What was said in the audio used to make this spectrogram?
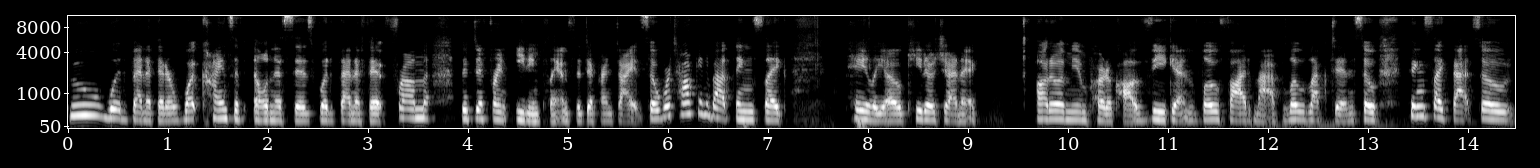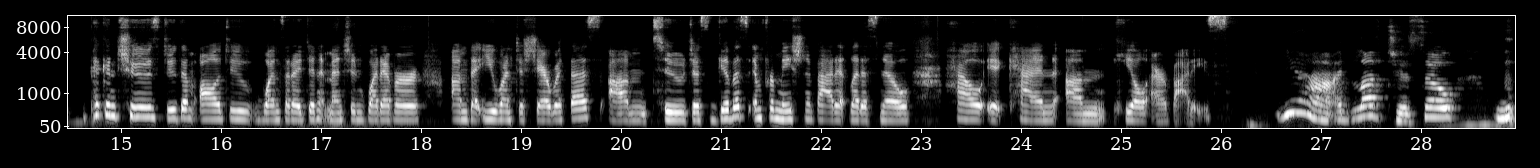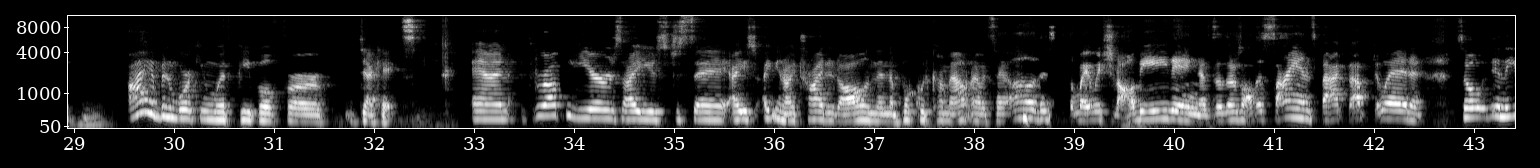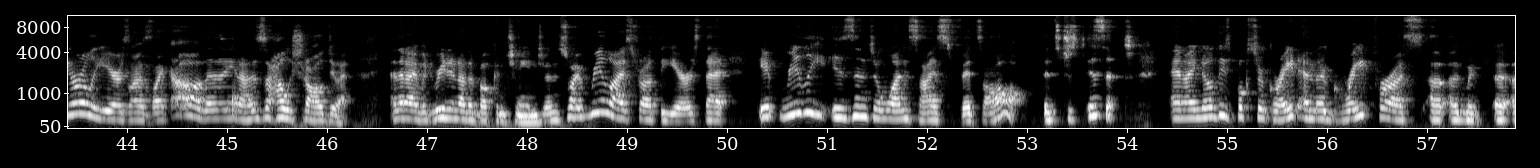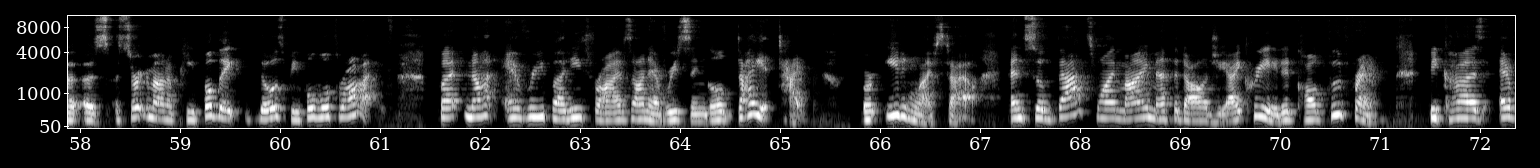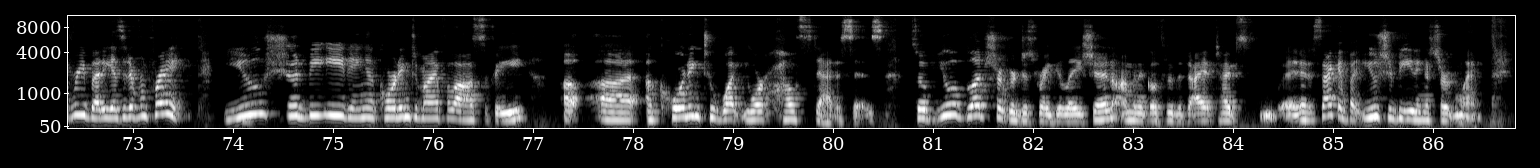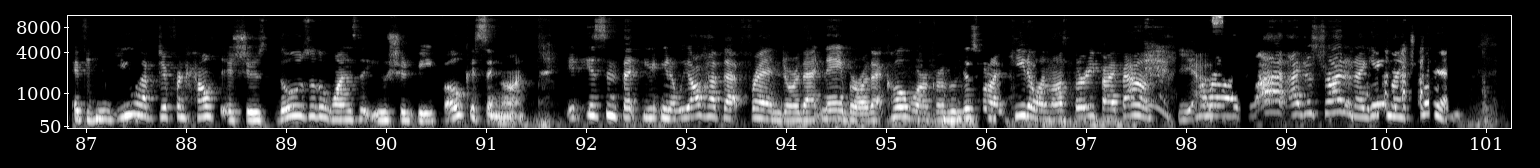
who would benefit or what kinds of illnesses would benefit from the different eating plans, the different diets. So we're talking about things like paleo, ketogenic, autoimmune protocol, vegan, low FODMAP, low lectin. So things like that. So pick and choose, do them all, do ones that I didn't mention, whatever um, that you want to share with us um, to just give us information about it. Let us know how it can um, heal our bodies. Yeah, I'd love to. So th- I have been working with people for decades. And throughout the years, I used to say, I, used, you know, I tried it all, and then a book would come out, and I would say, "Oh, this is the way we should all be eating." And so there's all the science backed up to it. And so in the early years, I was like, "Oh, the, you know, this is how we should all do it." And then I would read another book and change. And so I realized throughout the years that it really isn't a one size fits all. It just isn't. And I know these books are great, and they're great for us a, a, a, a, certain amount of people. They those people will thrive, but not everybody thrives on every single diet type or eating lifestyle. And so that's why my methodology I created called Food Frame, because everybody has a different frame. You should be eating, according to my philosophy, uh, uh, according to what your health status is. So, if you have blood sugar dysregulation, I'm going to go through the diet types in a second, but you should be eating a certain way. If mm-hmm. you have different health issues, those are the ones that you should be focusing on. It isn't that you, you know, we all have that friend or that neighbor or that coworker who just went on keto and lost 35 pounds. Yeah, we're like, what? I just tried it. I gained my twin.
